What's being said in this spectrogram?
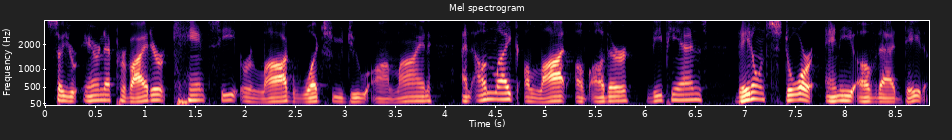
so your internet provider can't see or log what you do online. And unlike a lot of other VPNs, they don't store any of that data.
